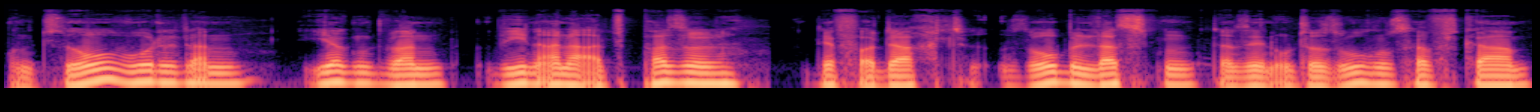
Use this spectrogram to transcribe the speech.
Und so wurde dann irgendwann wie in einer Art Puzzle der Verdacht so belastend, dass er in Untersuchungshaft kam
